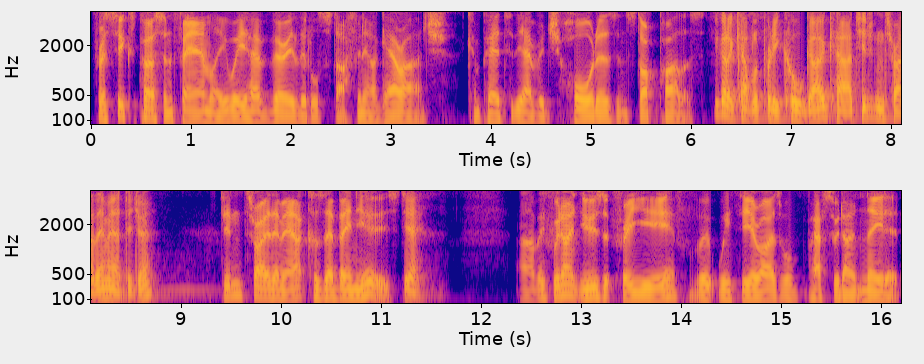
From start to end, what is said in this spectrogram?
For a six person family, we have very little stuff in our garage compared to the average hoarders and stockpilers. You got a couple of pretty cool go karts. You didn't throw them out, did you? Didn't throw them out because they've been used. Yeah. Uh, but if we don't use it for a year, we, we theorize, well, perhaps we don't need it.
